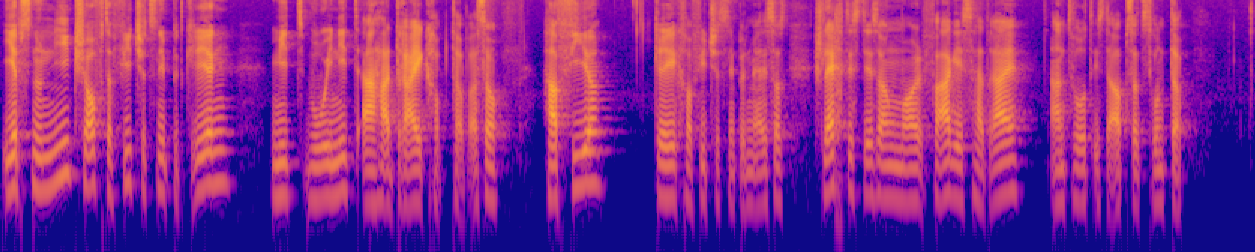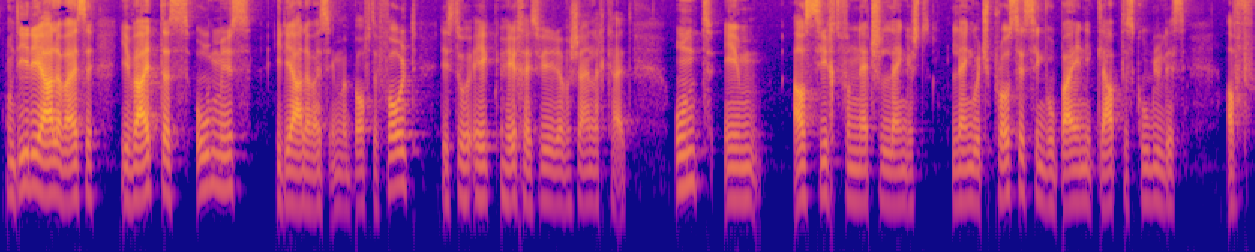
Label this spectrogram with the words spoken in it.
ich habe es noch nie geschafft, ein Featured Snippet kriegen, mit, wo ich nicht ein H3 gehabt habe. Also H4 kriege ich kein Featured Snippet mehr. Das heißt, schlecht ist das, sagen wir mal, Frage ist H3, Antwort ist der Absatz drunter. Und idealerweise, je weiter das oben ist, idealerweise immer above the fold, desto höher ist wieder die Wahrscheinlichkeit. Und im Aussicht von Natural Language, Language Processing, wobei ich nicht glaube, dass Google das auf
